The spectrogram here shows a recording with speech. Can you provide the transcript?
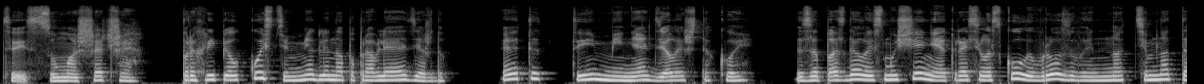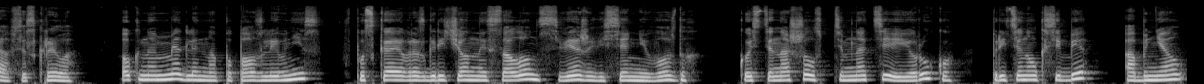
«Ты сумасшедшая!» – прохрипел Костя, медленно поправляя одежду. «Это ты меня делаешь такой». Запоздалое смущение окрасило скулы в розовый, но темнота все скрыла. Окна медленно поползли вниз, впуская в разгоряченный салон свежий весенний воздух. Костя нашел в темноте ее руку, притянул к себе, обнял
